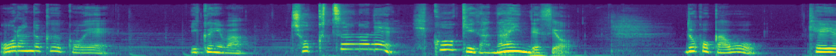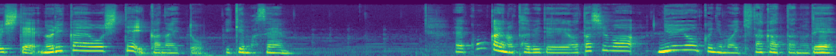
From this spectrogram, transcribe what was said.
オーランド空港へ行くには直通のね飛行機がないんですよ。どこかを経由して乗り換えをしていかないといけません。え今回の旅で私はニューヨークにも行きたかったので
